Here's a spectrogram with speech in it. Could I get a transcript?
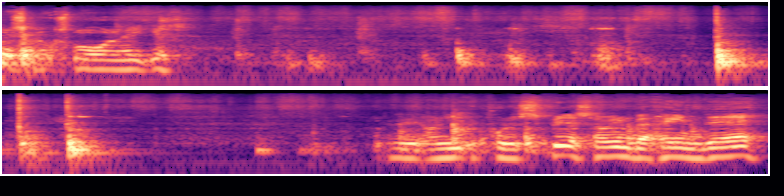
This looks more like it. Right, I need to put a spacer in behind there.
